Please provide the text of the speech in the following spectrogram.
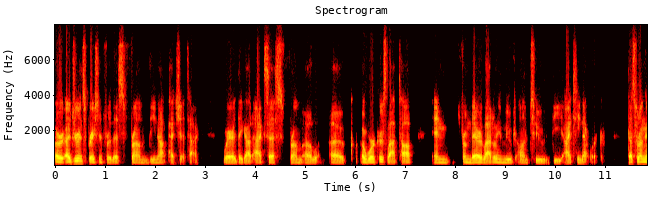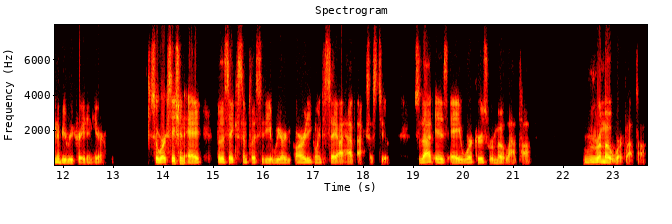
or I drew inspiration for this from the NotPetya attack, where they got access from a, a, a worker's laptop and from there laterally moved onto the IT network. That's what I'm going to be recreating here. So workstation A, for the sake of simplicity, we are already going to say I have access to. So that is a worker's remote laptop, remote work laptop.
